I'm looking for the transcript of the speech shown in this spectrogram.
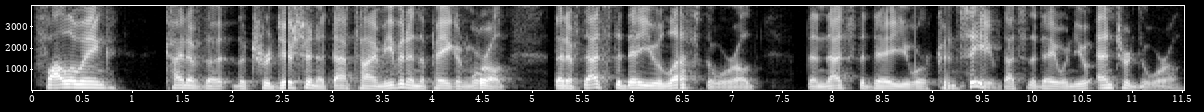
following kind of the, the tradition at that time, even in the pagan world, that if that's the day you left the world, then that's the day you were conceived. That's the day when you entered the world.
